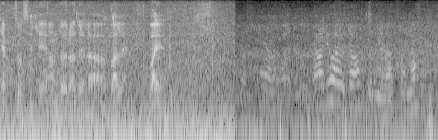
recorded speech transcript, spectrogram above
capital city, Andorra de la Valle. Valle. Ja, du har jo datoen i hvert fall.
